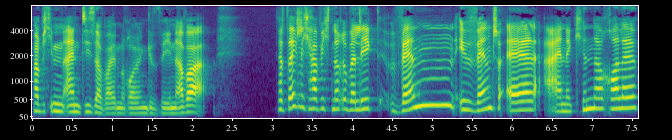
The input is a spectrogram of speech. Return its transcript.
habe ich ihn in einen dieser beiden Rollen gesehen. Aber tatsächlich habe ich noch überlegt, wenn eventuell eine Kinderrolle,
